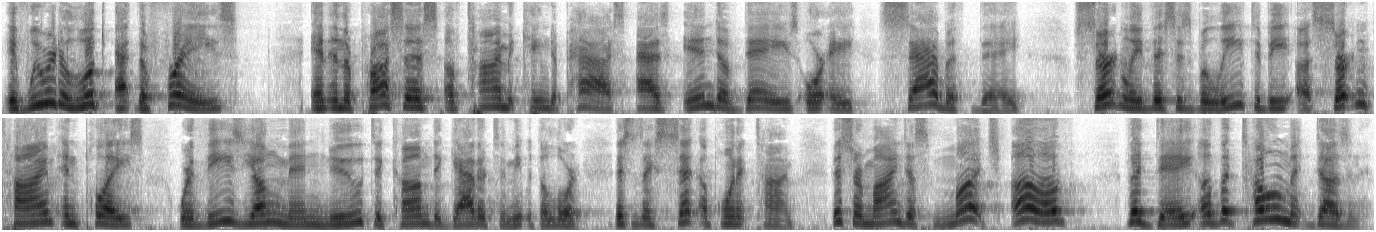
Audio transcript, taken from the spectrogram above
If we were to look at the phrase, and in the process of time it came to pass as end of days or a Sabbath day, certainly this is believed to be a certain time and place where these young men knew to come to gather to meet with the Lord. This is a set appointed time. This reminds us much of the Day of Atonement, doesn't it?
